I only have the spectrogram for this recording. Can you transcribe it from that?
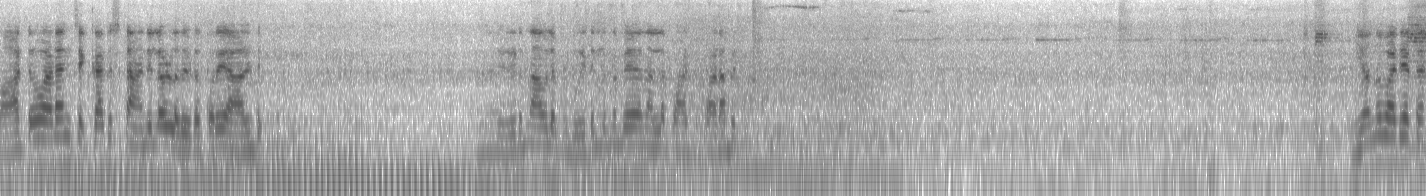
പാട്ട് പാടാൻ ചെക്കാട്ട് സ്റ്റാൻഡിലാണ് ഉള്ളത്. ഇവിടെ കുറേ ആളുണ്ട്. ഇവിടുന്നാവില്ല ഇപ്പൊ വീട്ടിൽ നിന്നും പോയാൽ നല്ല പാട്ട് പാടാൻ പറ്റും. നീ ഒന്ന് പാടിയട്ടെ.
